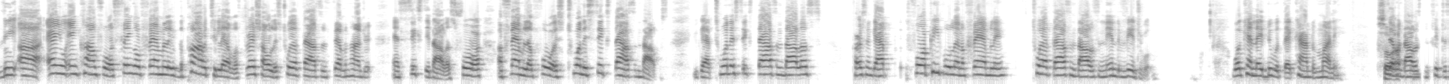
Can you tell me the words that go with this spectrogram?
the uh, annual income for a single family, the poverty level threshold is twelve thousand seven hundred and sixty dollars. For a family of four, is twenty six thousand dollars. You got twenty six thousand dollars. Person got four people in a family, twelve thousand dollars an individual. What can they do with that kind of money? So seven dollars and fifty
